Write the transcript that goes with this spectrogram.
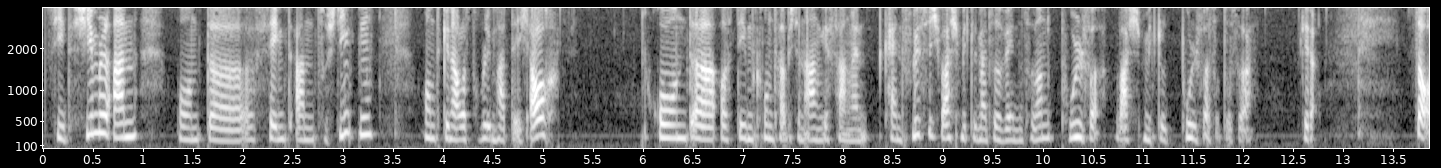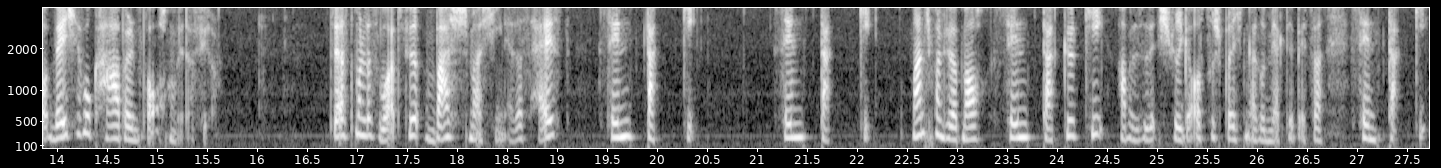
zieht Schimmel an und äh, fängt an zu stinken und genau das Problem hatte ich auch. Und äh, aus dem Grund habe ich dann angefangen, kein Flüssigwaschmittel mehr zu verwenden, sondern Pulver, Waschmittelpulver sozusagen. Genau. So, welche Vokabeln brauchen wir dafür? Zuerst mal das Wort für Waschmaschine, das heißt Sentaki. Sentaki. Manchmal hört man auch Sentakuki, aber das ist schwieriger auszusprechen, also merkt ihr besser Sentaki.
